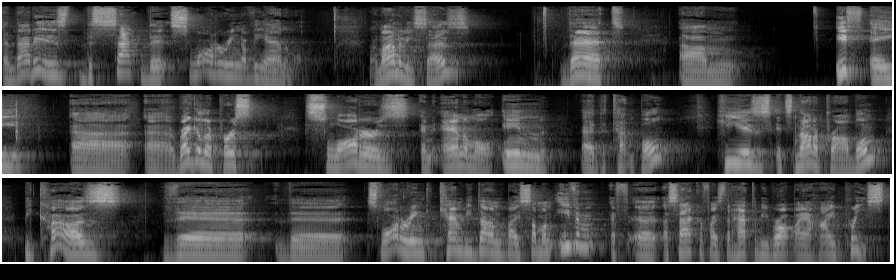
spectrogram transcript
and that is the, sac- the slaughtering of the animal. Maimonides says that um, if a, uh, a, regular person slaughters an animal in uh, the temple, he is it's not a problem because the the slaughtering can be done by someone, even if uh, a sacrifice that had to be brought by a high priest,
